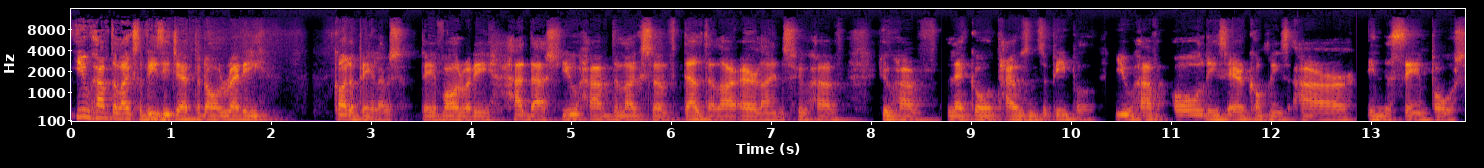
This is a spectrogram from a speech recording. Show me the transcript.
You have the likes of EasyJet that already got a bailout. They've already had that. You have the likes of Delta Airlines who have who have let go thousands of people. You have all these air companies are in the same boat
